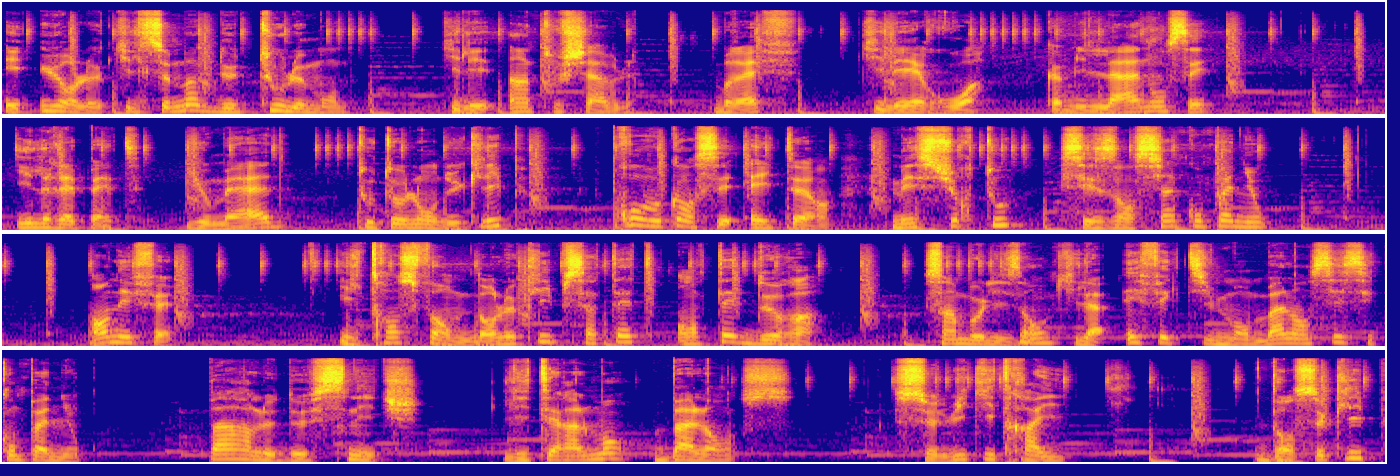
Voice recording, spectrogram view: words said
Et hurle qu'il se moque de tout le monde. Qu'il est intouchable. Bref, qu'il est roi, comme il l'a annoncé. Il répète You mad tout au long du clip provoquant ses haters, mais surtout ses anciens compagnons. En effet, il transforme dans le clip sa tête en tête de rat, symbolisant qu'il a effectivement balancé ses compagnons. Parle de snitch, littéralement balance, celui qui trahit. Dans ce clip,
